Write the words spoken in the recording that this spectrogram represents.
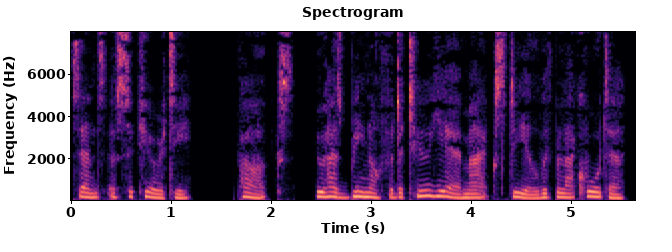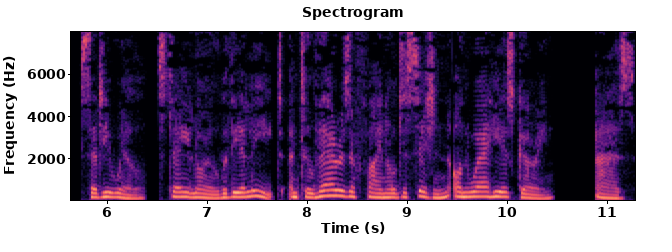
Sense of security. Parks, who has been offered a two-year max deal with Blackwater, said he will stay loyal with the elite until there is a final decision on where he is going. As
